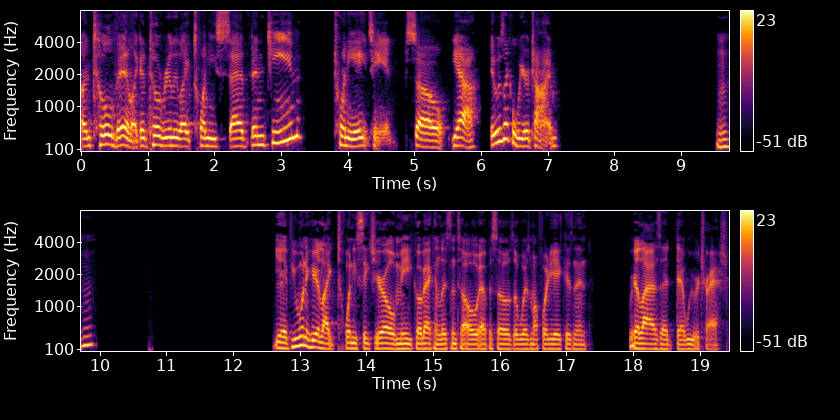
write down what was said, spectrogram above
until then, like until really like 2017, 2018. So yeah, it was like a weird time. Mm-hmm. Yeah, if you want to hear like 26 year old me, go back and listen to old episodes of Where's My 40 Acres and then realize that, that we were trash.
